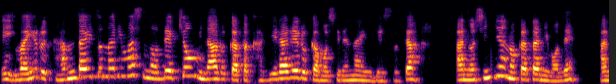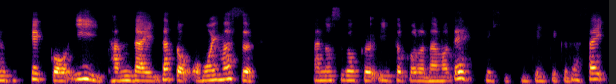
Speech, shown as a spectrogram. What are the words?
いわゆる短大となりますので、興味のある方限られるかもしれないんですが、あの、シニアの方にもね、あの、結構いい短大だと思います。あの、すごくいいところなので、ぜひ聞いていてください。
